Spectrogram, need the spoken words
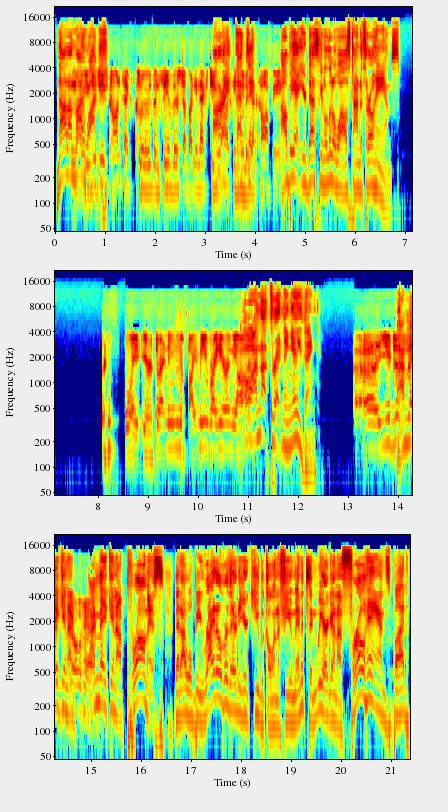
Not on no, my you watch. just use context clues and see if there's somebody next to you All right, asking you to that's get coffee. I'll be at your desk in a little while. It's time to throw hands. Wait, you're threatening to fight me right here in the oh, office? Oh. I'm not threatening anything. Uh, you just I'm making a. I'm making a promise that I will be right over there to your cubicle in a few minutes, and we are going to throw hands, bud.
